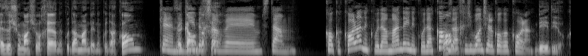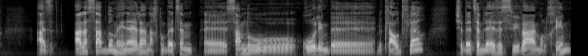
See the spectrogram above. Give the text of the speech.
ואיזשהו משהו אחר נקודה monday.com כן, זה נגיד עכשיו אחר. אה, סתם קוקה קולה נקודה monday נקודה com com? זה החשבון של קוקה קולה. בדיוק. אז על ה sub domain האלה אנחנו בעצם אה, שמנו רולים ב Cloudflare שבעצם לאיזה סביבה הם הולכים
